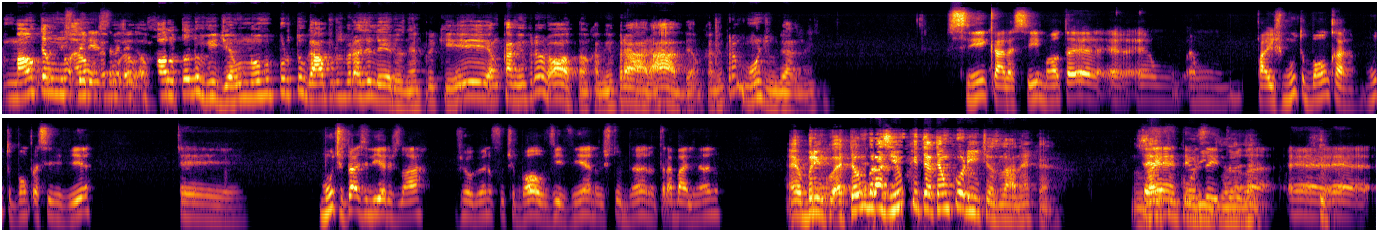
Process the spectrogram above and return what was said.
Malta é um, é um eu, falo todo vídeo, é um novo Portugal para os brasileiros, né? Porque é um caminho para a Europa, é um caminho para a Arábia, é um caminho para um monte de lugar, né? Sim, cara, sim. Malta é, é, é um, é um país muito bom, cara, muito bom para se viver. É, muitos brasileiros lá jogando futebol, vivendo, estudando, trabalhando. É, eu brinco. É até um Brasil que tem até um Corinthians lá, né, cara? é, tem o Zaitu né? lá. É, é,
